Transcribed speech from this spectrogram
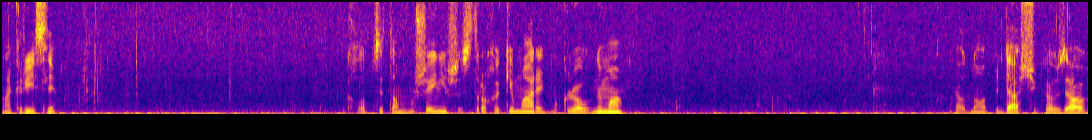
на кріслі. Хлопці там в машині щось трохи кимарять, бо кльову нема. Я взяв.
